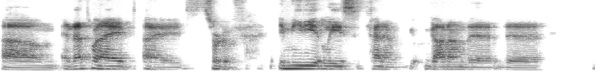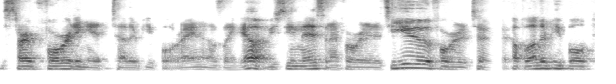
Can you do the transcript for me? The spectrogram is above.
Um, and that's when I I sort of immediately kind of got on the the started forwarding it to other people, right? And I was like, "Yo, have you seen this?" And I forwarded it to you, forwarded it to a couple other people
